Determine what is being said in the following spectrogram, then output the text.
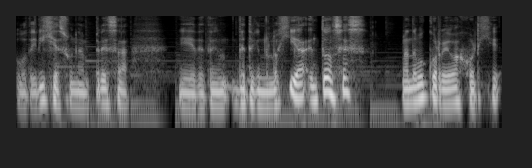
o diriges una empresa eh, de, tecnología, entonces mándame un correo a jorge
